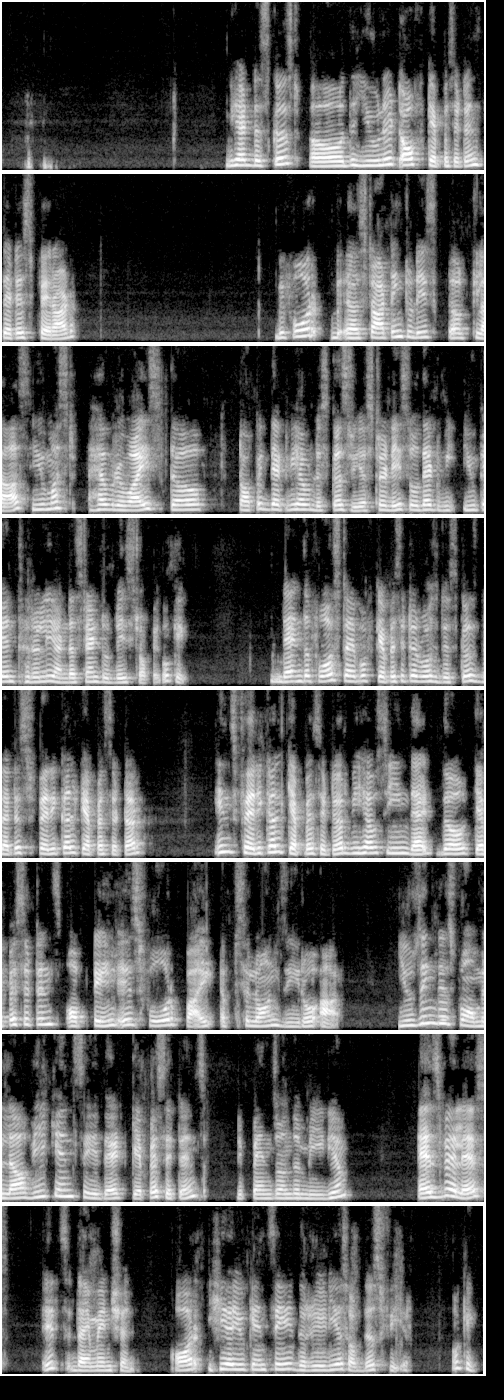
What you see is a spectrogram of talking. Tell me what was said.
we had discussed uh, the unit of capacitance that is farad. Before uh, starting today's uh, class you must have revised the topic that we have discussed yesterday so that we, you can thoroughly understand today's topic. Okay then the first type of capacitor was discussed that is spherical capacitor. In spherical capacitor we have seen that the capacitance obtained is 4 pi epsilon 0 r. Using this formula we can say that capacitance depends on the medium as well as its dimension or here you can say the radius of the sphere. Okay.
